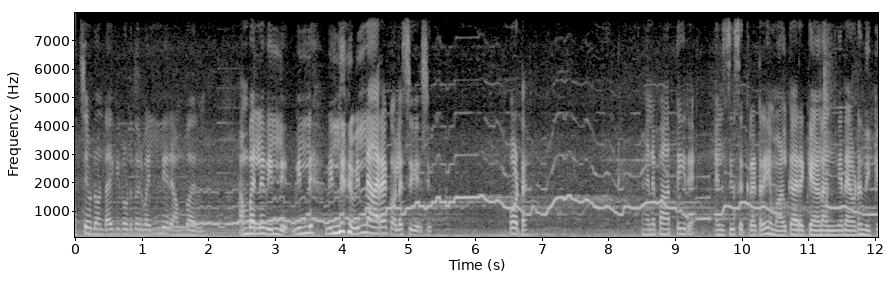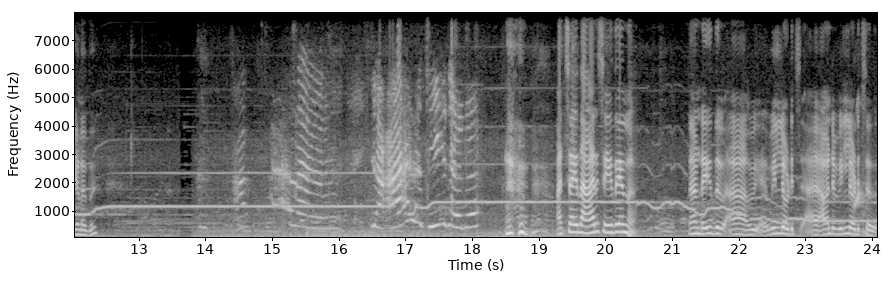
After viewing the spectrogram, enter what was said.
അച്ഛ ഇവിടെ ഉണ്ടാക്കി കൊടുത്ത ഒരു വലിയൊരു അമ്പായിരുന്നു. അമ്പല്ല വില്ല് വില്ല് വില്ല് വില്ല് ആരാ കൊലച്ച് കേശു പോട്ടെ. അങ്ങനെ പാർട്ടിയിലെ എൽ സി സെക്രട്ടറിയും ആൾക്കാരൊക്കെയാണ് അങ്ങനെ അവിടെ നിൽക്കണത് അച്ഛ ഇത് ആര് ചെയ്തേന്ന്? വേണ്ട ഇത് ആ വില്ലൊടിച്ച അവന്റെ വില്ലൊടിച്ചത്.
